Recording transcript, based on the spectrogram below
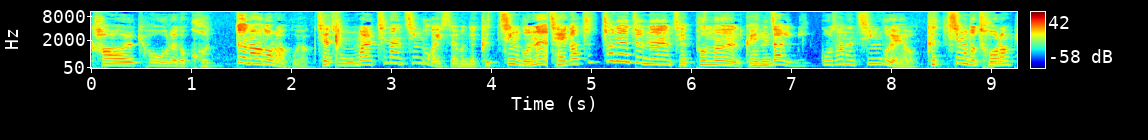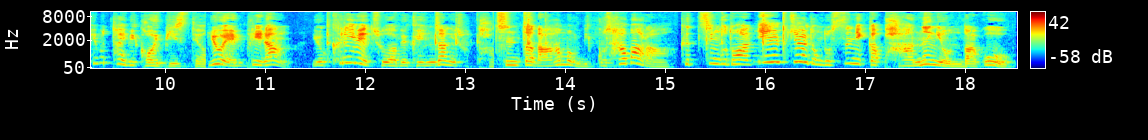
가을, 겨울에도 겉 뜨하더라고요. 제 정말 친한 친구가 있어요. 근데 그 친구는 제가 추천해주는 제품은 굉장히 믿고 사는 친구예요. 그 친구도 저랑 피부 타입이 거의 비슷해요. 이 앰플이랑 이 크림의 조합이 굉장히 좋다. 진짜 나 한번 믿고 사봐라. 그 친구도 한 일주일 정도 쓰니까 반응이 온다고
